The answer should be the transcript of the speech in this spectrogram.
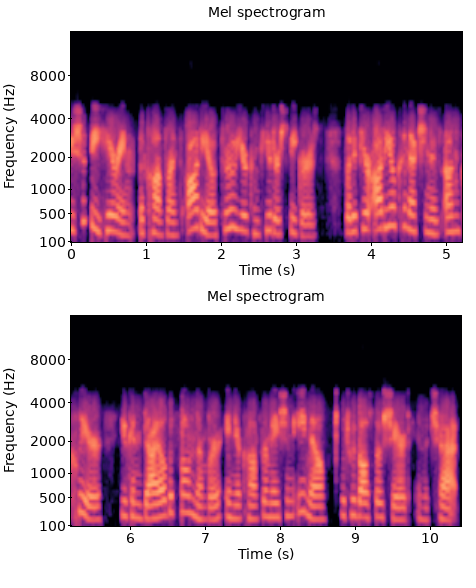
You should be hearing the conference audio through your computer speakers, but if your audio connection is unclear, you can dial the phone number in your confirmation email, which we've also shared in the chat.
